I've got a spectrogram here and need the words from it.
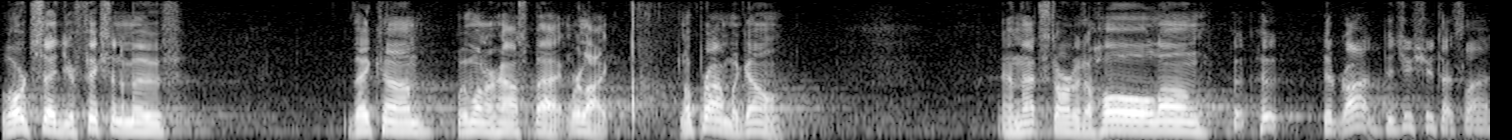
Lord said, You're fixing to move. They come, we want our house back. We're like, no problem, we're gone. And that started a whole long. Who, who did Rod? Did you shoot that slide?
